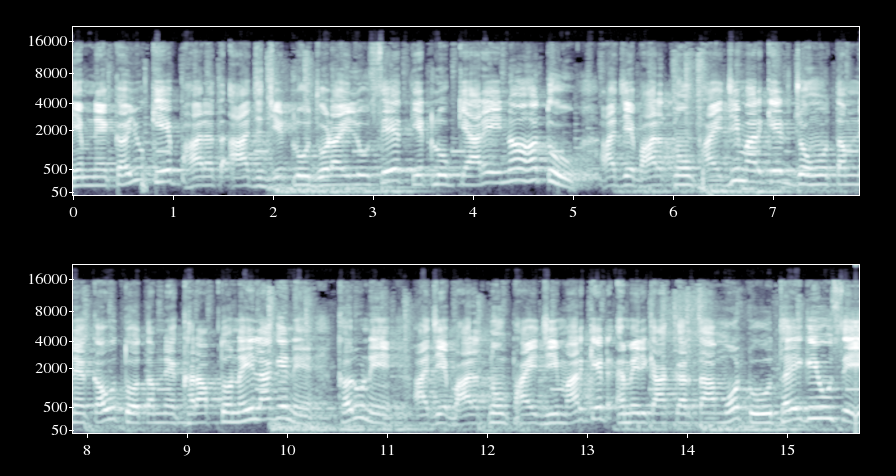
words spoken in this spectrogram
તેમણે કહ્યું કે ભારત આજ જેટલું જોડાયેલું છે, તેટલું ક્યારેય ન હતું. આજે ભારતનું ફાઇવજી માર્કેટ જો હું તમને કહું તો તમને ખરાબ તો નહીં લાગે ને? ખરું ને? આજે ભારતનું ફાઇવજી માર્કેટ અમેરિકા કરતાં મોટું થઈ ગયું છે.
